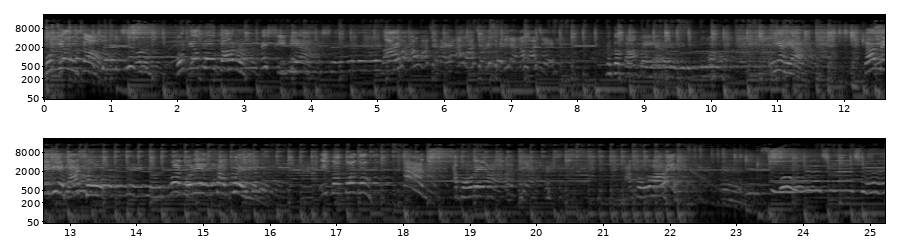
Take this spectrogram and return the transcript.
我娘有够，我娘无够了，要死呀！来，阿华姐来，阿华姐你谁呀？阿华姐，那个假妹啊！哎呀呀，假妹你也假错，我无咧照顾你，伊帮我讲干，啊无咧啊，啊无啊，个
